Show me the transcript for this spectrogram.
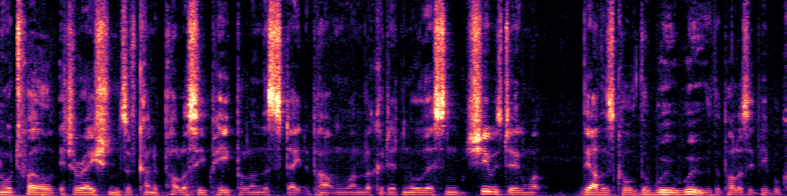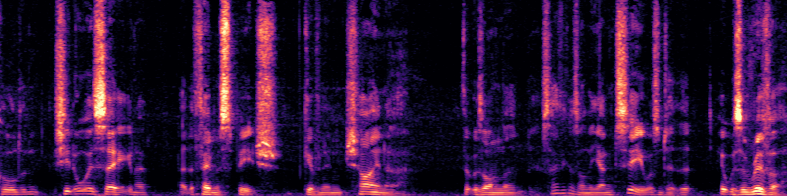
or 12 iterations of kind of policy people and the State Department one look at it and all this. And she was doing what the others called the woo woo, the policy people called. And she'd always say, you know, at the famous speech given in China that was on the, I think it was on the Yangtze, wasn't it? That it was a river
